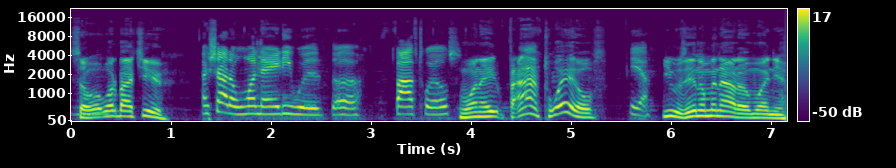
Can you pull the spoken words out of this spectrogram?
So, what about you? I shot a 180 with uh, 512s. One eight five twelve. Yeah. You was in them and out of them, wasn't you?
